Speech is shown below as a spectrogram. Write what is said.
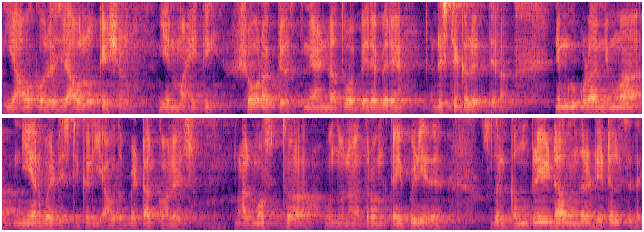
ಯಾವ ಕಾಲೇಜ್ ಯಾವ ಲೊಕೇಶನ್ ಏನು ಮಾಹಿತಿ ಶೋರಾಗಿ ತಿಳಿಸ್ತೀನಿ. ಆ್ಯಂಡ್ ಅಥವಾ ಬೇರೆ ಬೇರೆ ಡಿಸ್ಟಿಕಲ್ಲಿ ಇರ್ತೀರ, ನಿಮಗೂ ಕೂಡ ನಿಮ್ಮ ನಿಯರ್ ಬೈ ಡಿಸ್ಟಿಕಲ್ಲಿ ಯಾವುದು ಬೆಟರ್ ಕಾಲೇಜ್ ಆಲ್ಮೋಸ್ಟ್ ಒಂದು ನನ್ನ ಹತ್ರ ಒಂದು ಕೈಪಿಡಿ ಇದೆ. ಸೊ ಅದ್ರಲ್ಲಿ ಕಂಪ್ಲೀಟ್ ಆದಂಥ ಡೀಟೇಲ್ಸ್ ಇದೆ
